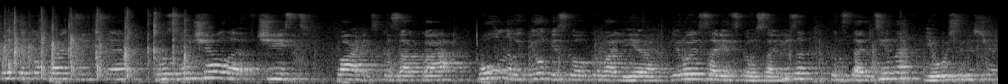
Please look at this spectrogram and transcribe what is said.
Эта композиция прозвучала в честь память казака, полного георгиевского кавалера, героя Советского Союза Константина Иосифовича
